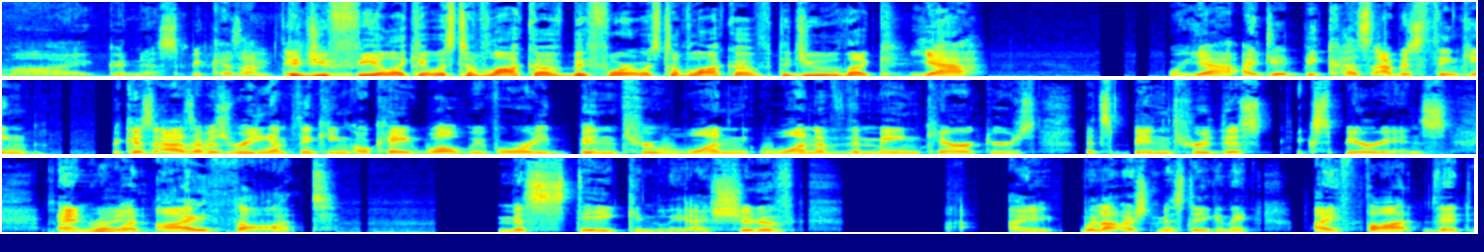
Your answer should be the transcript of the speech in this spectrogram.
my goodness, because I'm thinking. Did you feel like it was Tvlakv before it was Tvlakv? Did you like Yeah. Well, yeah, I did because I was thinking because as I was reading, I'm thinking, okay, well, we've already been through one one of the main characters that's been through this experience, and Right. what I thought mistakenly, I should have. I well, not mistakenly. I thought that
